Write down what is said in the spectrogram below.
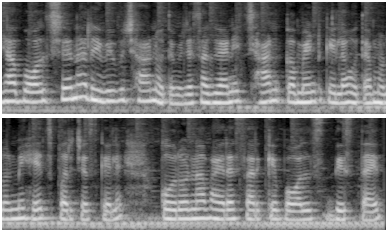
ह्या बॉल्सचे ना रिव्ह्यू छान होते. म्हणजे सगळ्यांनी छान कमेंट केल्या होत्या म्हणून मी हेच परचेस केले. कोरोना व्हायरससारखे बॉल्स दिसत आहेत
